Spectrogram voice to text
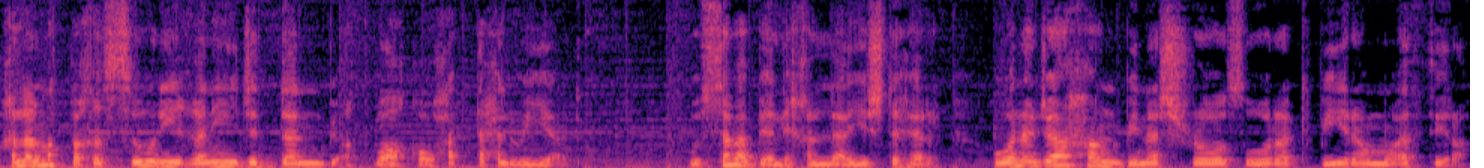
خلى المطبخ السوري غني جدا بأطباقه وحتى حلويات. والسبب يلي خلاه يشتهر هو نجاحهم بنشره صورة كبيرة ومؤثرة.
